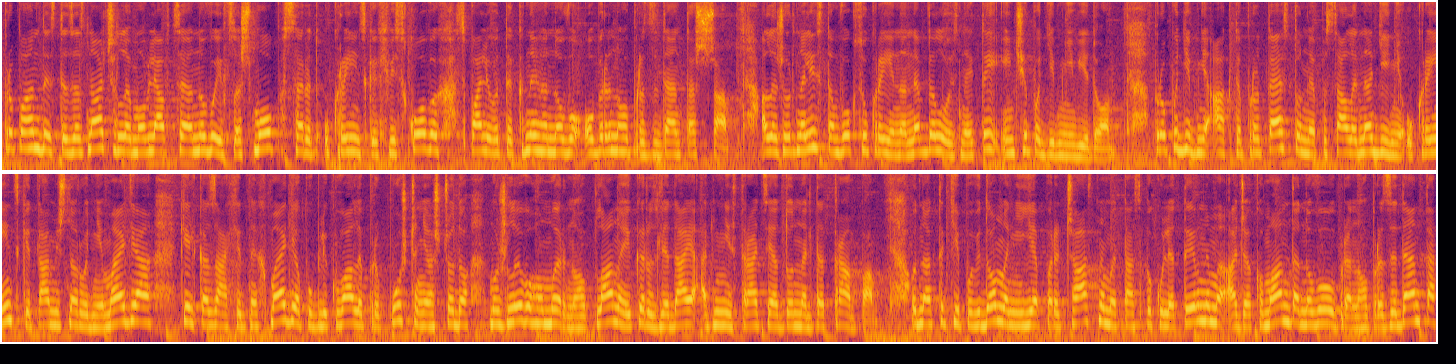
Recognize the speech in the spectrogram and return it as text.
Пропагандисти зазначили, мовляв, це новий флешмоб серед українських військових спалювати книги новообраного президента США. Але журналістам Vox Україна не вдалося знайти інші подібні відео. Про подібні акти протесту не писали надійні українські та міжнародні медіа. Кілька західних медіа публікували припущення щодо можливого мирного плану, який розглядає адміністрація Дональда Трампа. Однак такі повідомлення є передчасними та спекулятивними, адже команда новообраного президента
